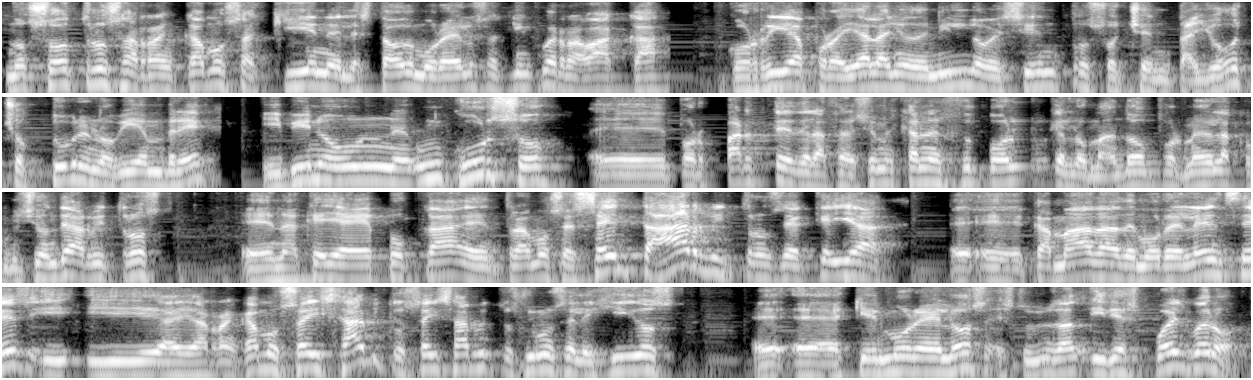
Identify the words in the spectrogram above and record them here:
nosotros arrancamos aquí en el estado de Morelos, aquí en Cuernavaca, corría por allá el año de 1988, octubre, noviembre, y vino un, un curso eh, por parte de la Federación Mexicana de Fútbol que lo mandó por medio de la Comisión de Árbitros. En aquella época entramos 60 árbitros de aquella eh, eh, camada de morelenses y, y, arrancamos seis árbitros, seis árbitros fuimos elegidos aquí en Morelos, estuvimos y después, bueno,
